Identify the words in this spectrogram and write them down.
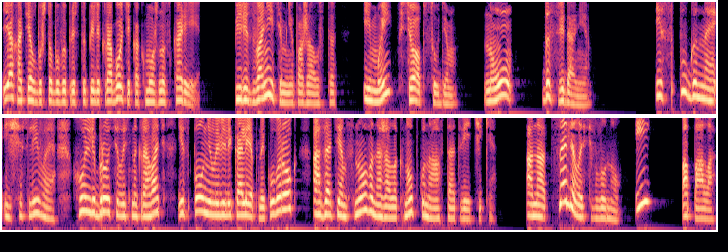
Я хотел бы, чтобы вы приступили к работе как можно скорее. Перезвоните мне, пожалуйста, и мы все обсудим. Ну, до свидания». Испуганная и счастливая, Холли бросилась на кровать, исполнила великолепный кувырок, а затем снова нажала кнопку на автоответчике. Она целилась в луну и попала.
